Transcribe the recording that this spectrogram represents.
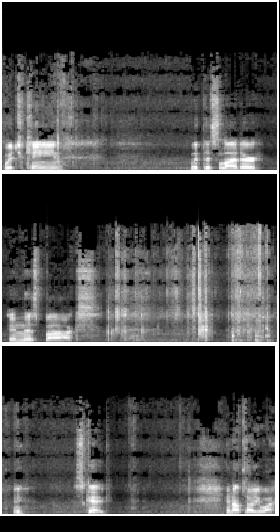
which came with this letter in this box. Hey, Scag. And I'll tell you why.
